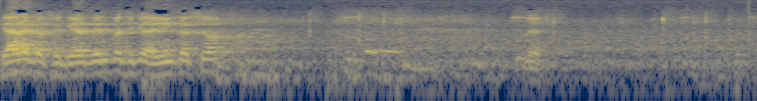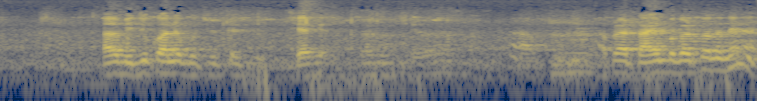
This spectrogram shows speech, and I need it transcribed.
ક્યારે કરશો? ઘેર જઈને પછી કે અહીં કરશો? લે. હવે બીજું કોને પૂછ્યું કે છે કે? આપડે ટાઈમ બગડતો નથી ને.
